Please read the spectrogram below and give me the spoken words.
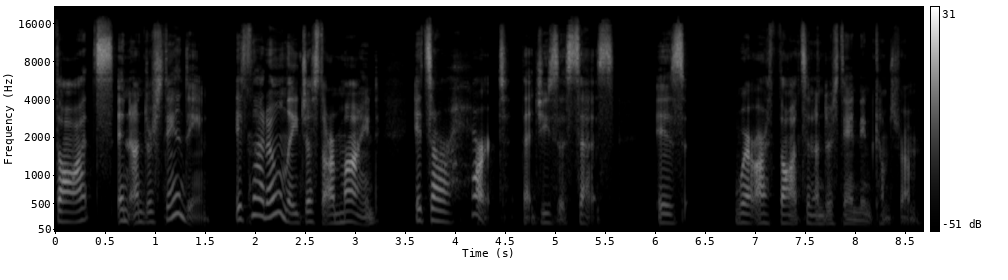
thoughts and understanding. It's not only just our mind, it's our heart that Jesus says is where our thoughts and understanding comes from.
